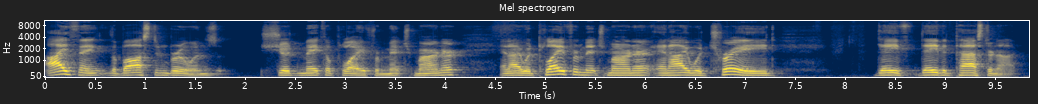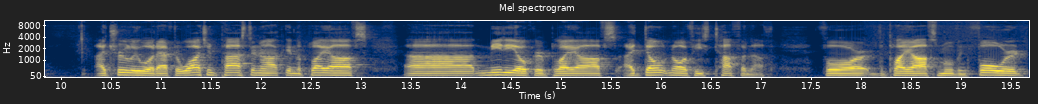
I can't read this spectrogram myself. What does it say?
I think the Boston Bruins should make a play for Mitch Marner and I would play for Mitch Marner, and I would trade Dave David Pastrnak. I truly would. After watching Pastrnak in the playoffs, uh, mediocre playoffs, I don't know if he's tough enough for the playoffs moving forward.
